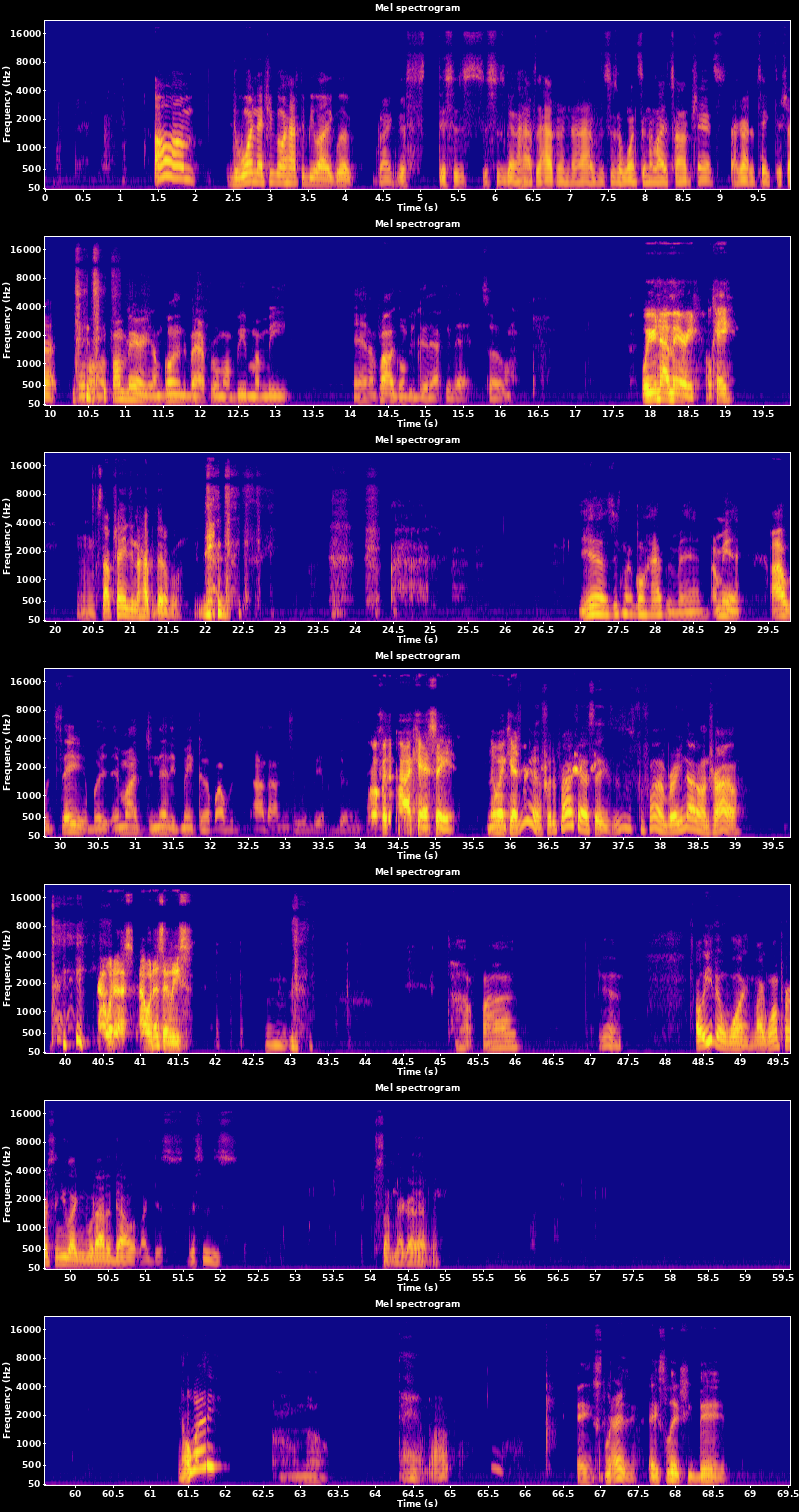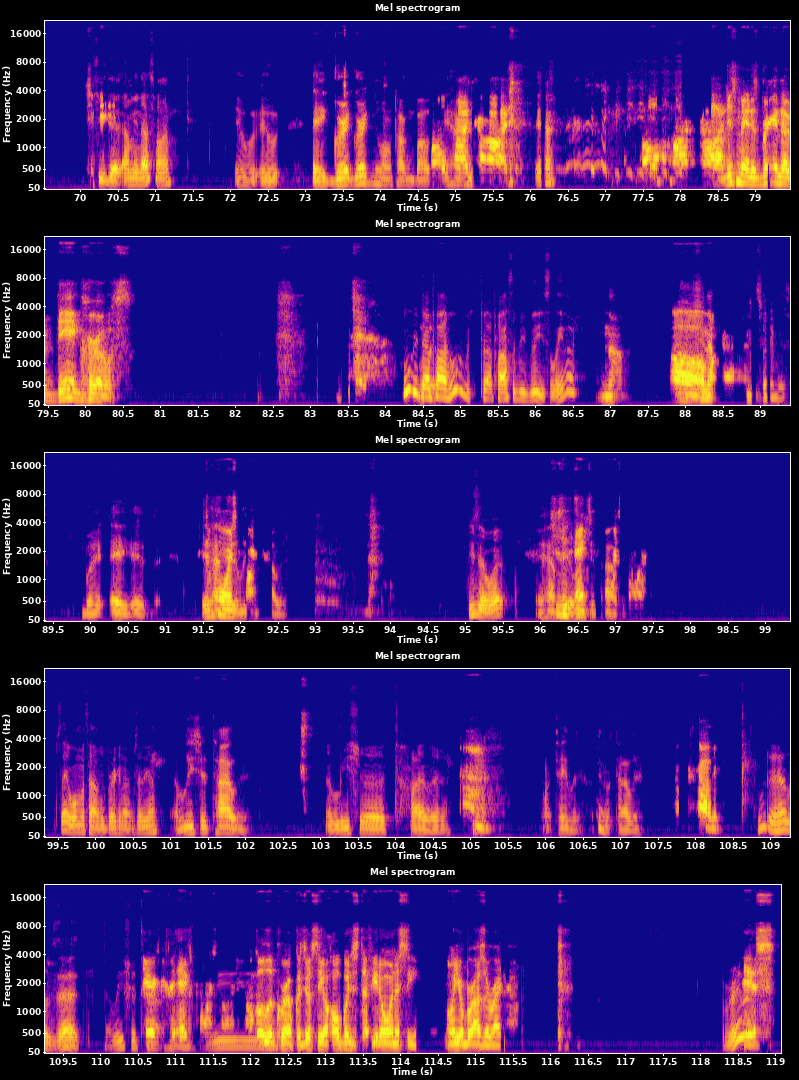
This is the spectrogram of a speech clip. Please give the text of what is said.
Um, the one that you're gonna have to be like, look, like this, this is this is gonna have to happen. I have, this is a once in a lifetime chance. I got to take the shot. Well, if I'm married, I'm going to the bathroom. I'm beating my meat, and I'm probably gonna be good after that. So Well, you're not married, okay? Mhm. Stop changing the hypothetical. yeah, it's just not gonna happen, man. I mean, I would say it, but in my genetic makeup, I would, I honestly wouldn't be able to do anything. Well, for the podcast, say it. Nobody catch yeah, for the podcast sakes, this is for fun, bro. You're not on trial. not with us. Not with us, at least. Hmm. Top five. Yeah. Oh, even one. Like one person you like without a doubt, like this this is something that gotta happen. Nobody? I don't know. Damn, dog. Hey, slick. Crazy. Hey, slick. She did. She did. I mean, that's fine. It. wa- It. wa- Hey, Greg. Greg knew what I'm talking about. Oh It my had- god! it had- Oh my god! This man is bringing up dead girls. Who could that po- who could that possibly be? Selena? nah. Oh, She my not she's famous, but hey, it. It The had porn to be Alicia Tyler. You said what? It had She's to be an Alicia ex- Tyler. Say it one more time. You're breaking up. Say it again. Alicia Tyler Alicia Tyler. Mm. or Taylor. I think it was Tyler. Tyler. Who the hell is that? Alicia Derek, Tyler. the ex Don't go look her up because you'll see a whole bunch of stuff you don't want to see on your browser right now. Really? Yes.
